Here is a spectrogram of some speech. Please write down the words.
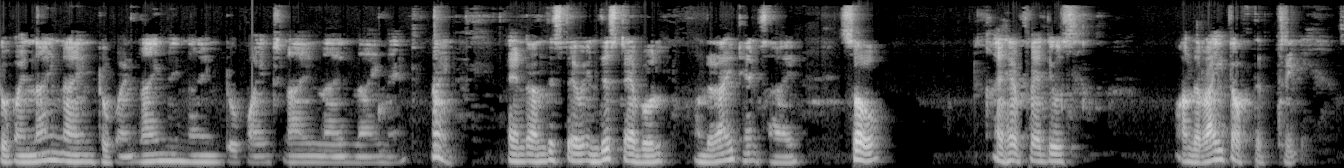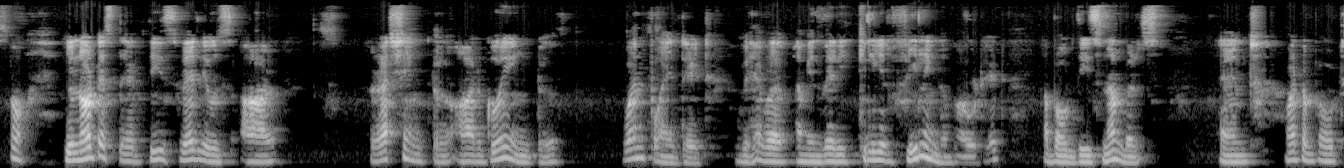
2.99, 2.999, 2.99999. And on this table, in this table, on the right hand side, so I have values on the right of the 3. So you notice that these values are rushing to or going to 1.8 we have a i mean very clear feeling about it about these numbers. And what about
